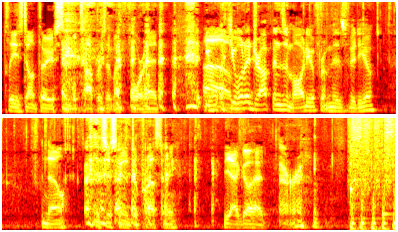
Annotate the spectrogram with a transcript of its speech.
Please don't throw your cymbal toppers at my forehead. You, you want to drop in some audio from his video? No, it's just going to depress me. Yeah, go ahead. All right.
